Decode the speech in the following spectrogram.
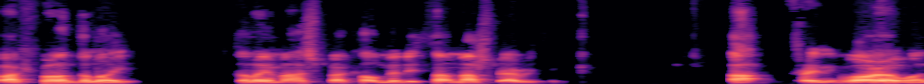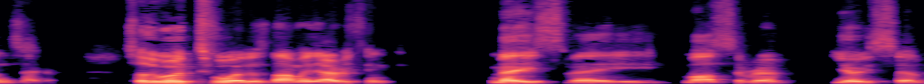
Mashma Deloy. Deloy Mashma called me it's not Mashma everything. Ah, training Laura, one second. So the word Tvua does not mean everything. Meisvei, Masarev, Yosef.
